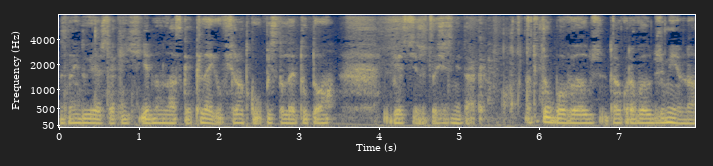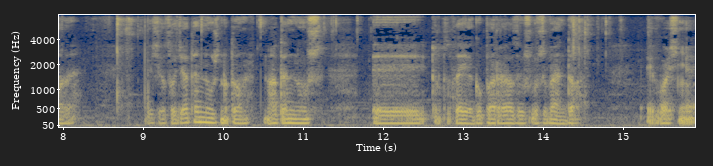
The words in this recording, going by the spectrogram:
znajdujesz jakąś jedną laskę kleju w środku pistoletu, to wiedzcie, że coś jest nie tak. A tytuł był wyolbrzy- to akurat wyolbrzymiłem, no ale wiecie o co chodzi. A ten nóż, no to, a ten nóż, yy, to tutaj ja go parę razy już używałem do yy, właśnie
